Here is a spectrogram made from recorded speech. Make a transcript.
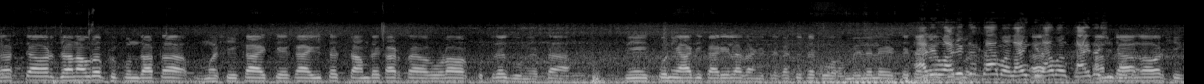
रस्त्यावर जनावरं फिकून जाता म्हशी काय ते काय इथंच तांबडे काढता रोडावर कुत्रे घेऊन येतात मी कोणी अधिकारीला सांगितलं का तिथं डोर मेलेलं आहे आमच्या. अंगावर शिक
